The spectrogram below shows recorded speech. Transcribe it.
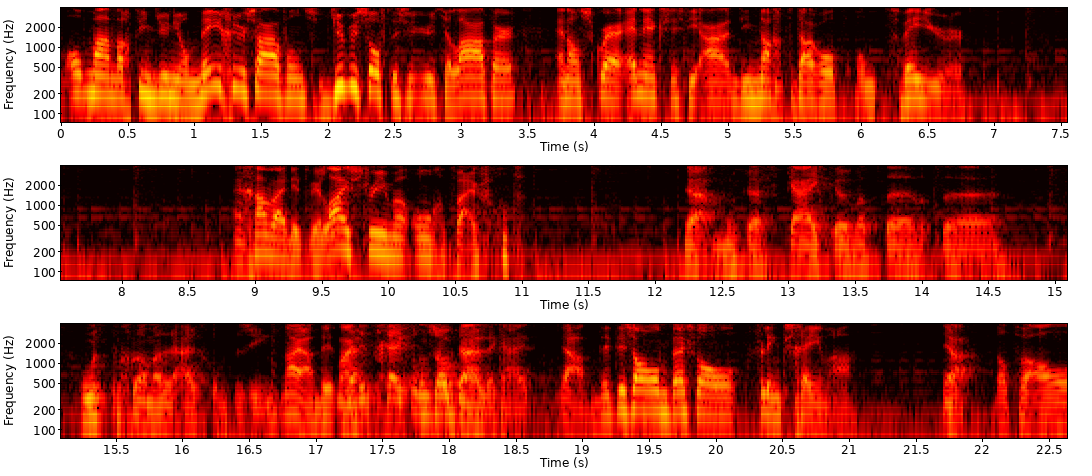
op maandag 10 juni om 9 uur s avonds. Ubisoft is een uurtje later. En dan Square Enix is die, die nacht daarop om 2 uur. En gaan wij dit weer livestreamen? Ongetwijfeld. ja, we moeten even kijken wat, eh, wat, hoe het programma eruit komt te zien. Nou ja, dit, Maar dit geeft ons ook duidelijkheid. ja, dit is al een best wel flink schema. Ja. Dat we al...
